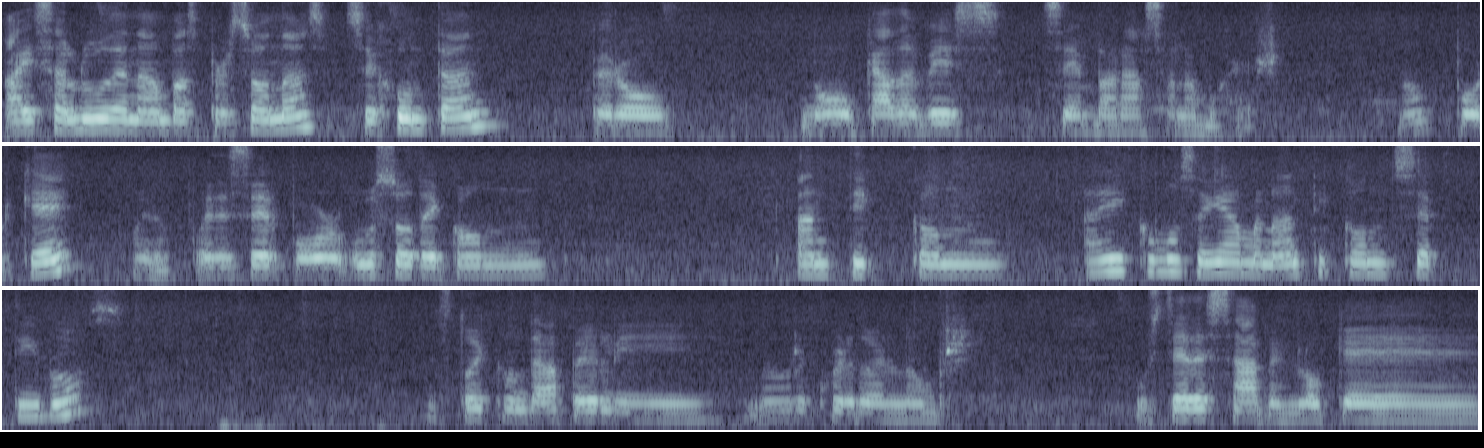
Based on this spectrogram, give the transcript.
hay salud en ambas personas, se juntan, pero no cada vez se embaraza la mujer. ¿no? ¿Por qué? Bueno, puede ser por uso de con, anticon, ¿cómo se llaman? Anticonceptivos. Estoy con Dapple y no recuerdo el nombre. Ustedes saben lo que,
